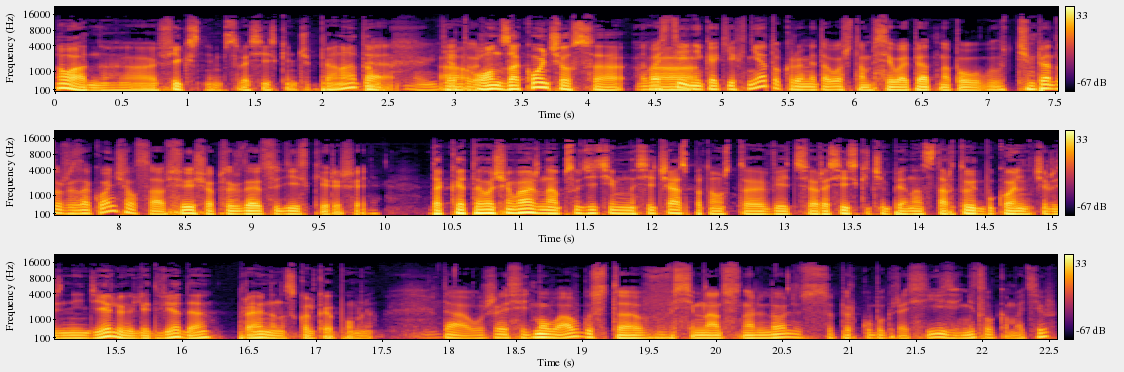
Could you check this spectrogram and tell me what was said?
Ну ладно, фиг с ним, с российским чемпионатом. Да, а, он закончился... Новостей а... никаких нету, кроме того, что там все вопят на пол. Чемпионат уже закончился, а все еще обсуждают судейские решения. Так это очень важно обсудить именно сейчас, потому что ведь российский чемпионат стартует буквально через неделю или две, да? Правильно, насколько я помню? Да, уже 7 августа в 17.00 Суперкубок России, «Зенит», «Локомотив».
